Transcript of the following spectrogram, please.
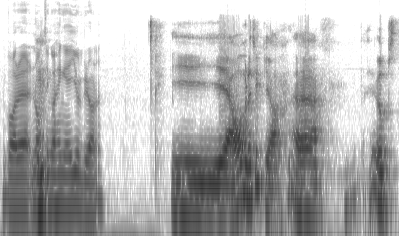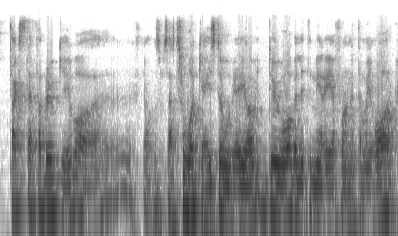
Var det någonting mm. att hänga i julgranen? Ja, men det tycker jag. Upptaktsträffar brukar ju vara ja, man säga, tråkiga historier. Jag, Du har väl lite mer erfarenhet än vad jag har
